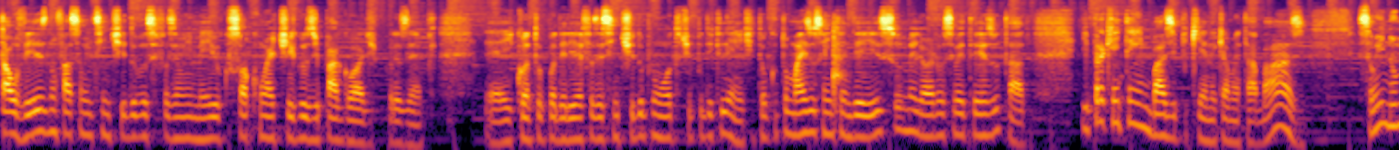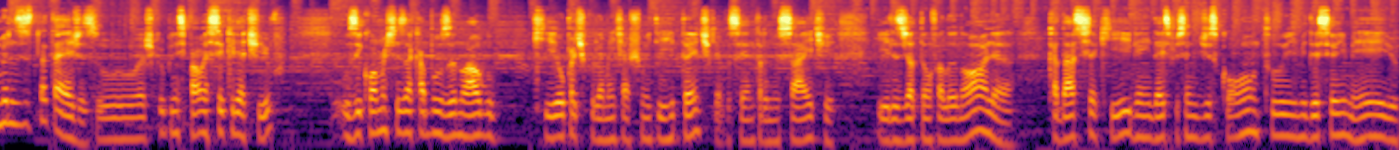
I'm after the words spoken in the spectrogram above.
Talvez não faça muito sentido você fazer um e-mail só com artigos de pagode, por exemplo é, enquanto poderia fazer sentido para um outro tipo de cliente. Então, quanto mais você entender isso, melhor você vai ter resultado. E para quem tem base pequena e quer aumentar a base, são inúmeras estratégias. O, acho que o principal é ser criativo. Os e-commerces acabam usando algo que eu particularmente acho muito irritante, que é você entra no site e eles já estão falando, olha, cadastre aqui, ganhe 10% de desconto e me dê seu e-mail.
